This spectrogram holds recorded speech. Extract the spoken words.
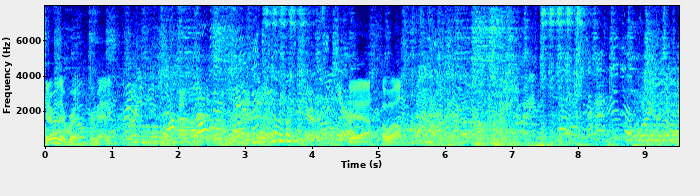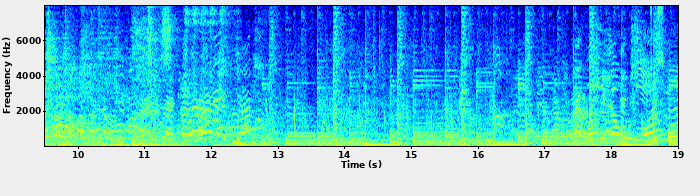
Get over there, Britt or Maddie. Yeah. Oh well. Just hold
